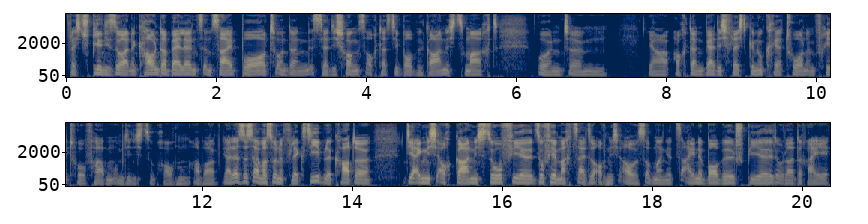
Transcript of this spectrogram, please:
vielleicht spielen die so eine Counterbalance im Sideboard und dann ist ja die Chance auch, dass die Bobble gar nichts macht. Und ähm, ja, auch dann werde ich vielleicht genug Kreaturen im Friedhof haben, um die nicht zu brauchen. Aber ja, das ist einfach so eine flexible Karte, die eigentlich auch gar nicht so viel, so viel macht es also auch nicht aus, ob man jetzt eine Bobble spielt oder drei.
